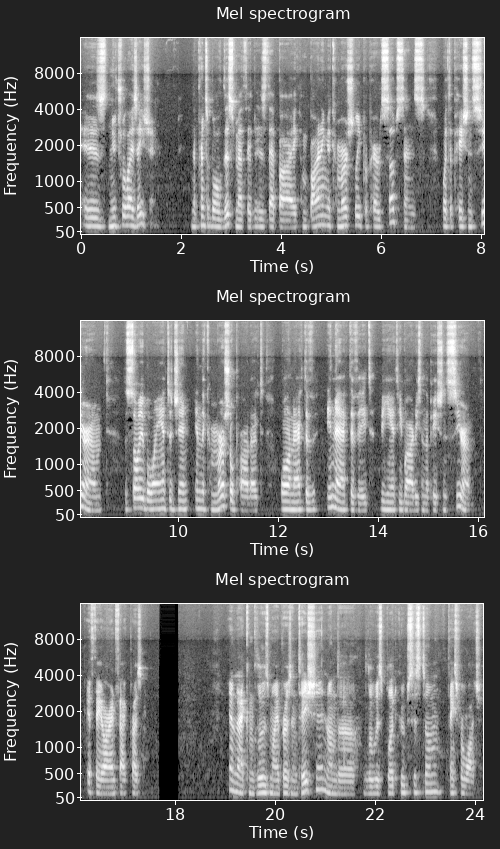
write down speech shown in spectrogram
is neutralization. And the principle of this method is that by combining a commercially prepared substance with the patient's serum, the soluble antigen in the commercial product will inactiv- inactivate the antibodies in the patient's serum if they are in fact present. And that concludes my presentation on the Lewis blood group system. Thanks for watching.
